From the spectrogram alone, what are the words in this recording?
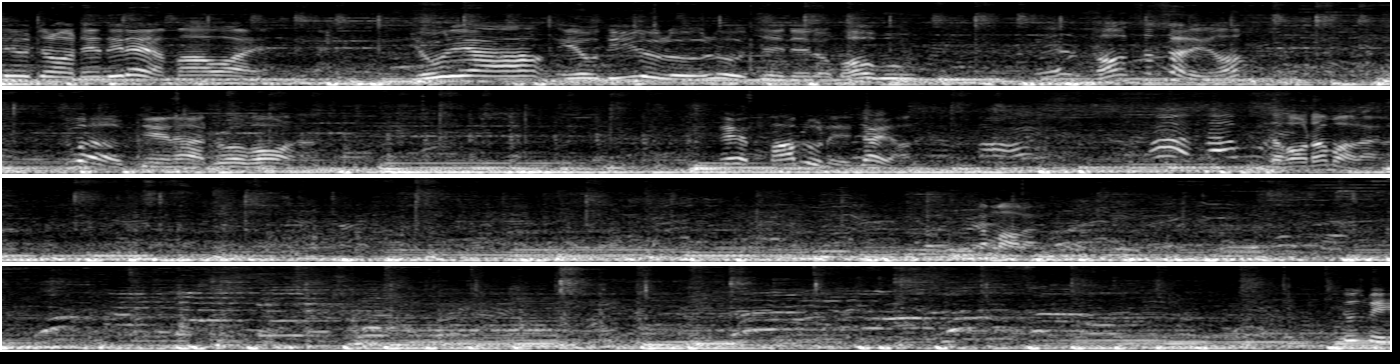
ကျွန်တော်တင်သေးတယ်အမားွားတယ်ရိုးရရုပ်သီးလိုလိုလို့ကျင်တယ်တော့မဟုတ်ဘူး။ဟောဆက်ဆက်လေနော်။သူကပြန်လာတော့ကောင်းတာ။အဲမားလို့လည်းကြိုက်တာ။ là họ đã mở lại đã mở excuse me.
